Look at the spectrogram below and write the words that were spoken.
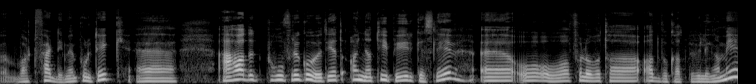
ble ferdig med politikk. Eh, jeg hadde et behov for å gå ut i et annet type yrkesliv eh, og òg få lov å ta advokatbevillinga mi.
